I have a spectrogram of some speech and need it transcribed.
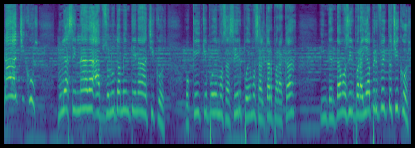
nada, chicos. No le hace nada, absolutamente nada, chicos. Ok, ¿qué podemos hacer? Podemos saltar para acá. Intentamos ir para allá. Perfecto, chicos.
